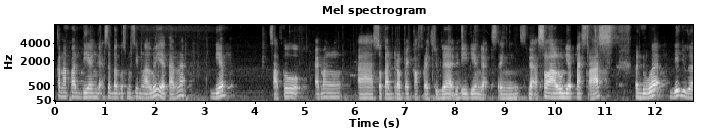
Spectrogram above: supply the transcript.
kenapa dia nggak sebagus musim lalu ya karena dia satu emang eh, suka drop back coverage juga, jadi dia nggak sering nggak selalu dia pass rush. Kedua dia juga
